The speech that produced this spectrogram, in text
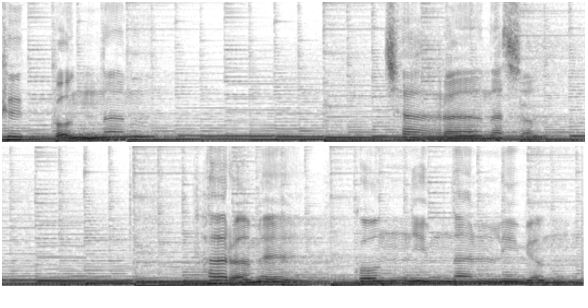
그 꽃나무 자라나서 바람에 꽃잎 날리면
